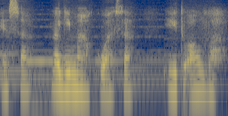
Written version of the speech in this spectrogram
Esa lagi Maha Kuasa, yaitu Allah.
